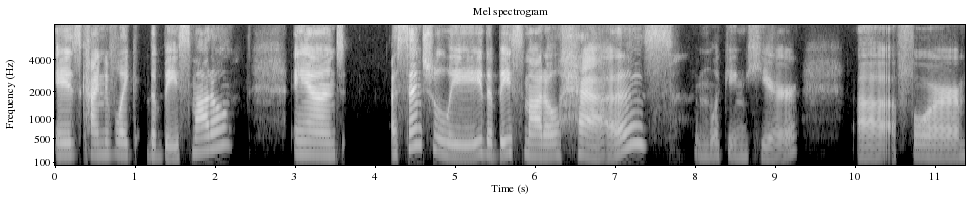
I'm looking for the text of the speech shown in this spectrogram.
is kind of like the base model and essentially the base model has i'm looking here uh, for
